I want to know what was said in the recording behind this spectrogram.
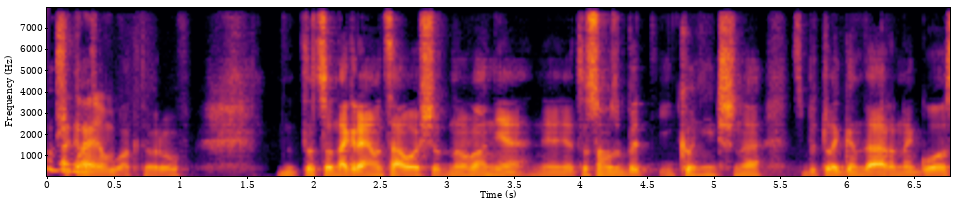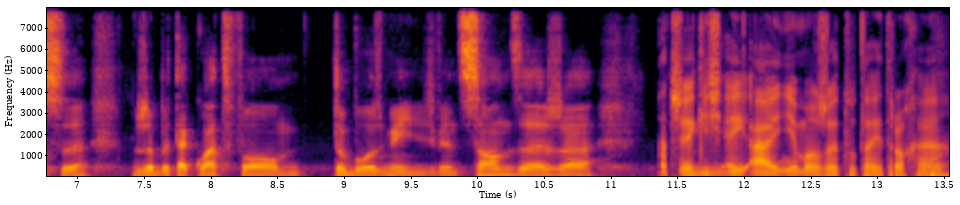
w przypadku aktorów, to co, nagrają całość od nowa? Nie, nie, nie. To są zbyt ikoniczne, zbyt legendarne głosy, żeby tak łatwo to było zmienić, więc sądzę, że... A czy jakiś mm. AI nie może tutaj trochę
